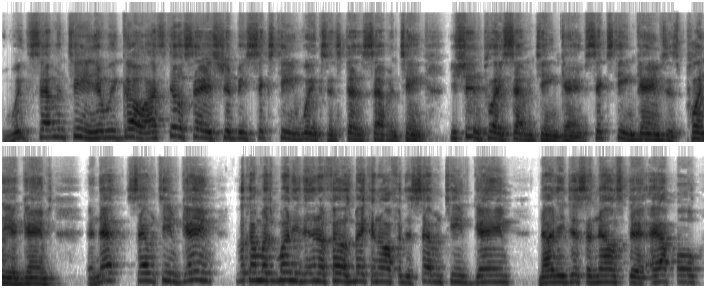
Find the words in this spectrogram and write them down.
Week 17, here we go. I still say it should be 16 weeks instead of 17. You shouldn't play 17 games. 16 games is plenty of games. And that 17th game, Look how much money the NFL is making off of the 17th game. Now they just announced their Apple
